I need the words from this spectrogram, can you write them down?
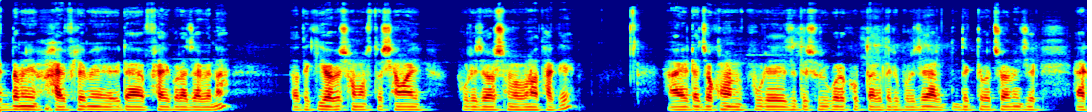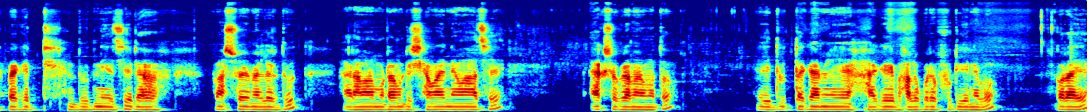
একদমই হাই ফ্লেমে এটা ফ্রাই করা যাবে না। তাতে কী হবে? সমস্ত সেমাই পুড়ে যাওয়ার সম্ভাবনা থাকে। আর এটা যখন পুড়ে যেতে শুরু করে, খুব তাড়াতাড়ি পড়ে যায়। আর দেখতে পাচ্ছ আমি যে এক প্যাকেট দুধ নিয়েছি, এটা পাঁচশো এমএলের দুধ। আর আমার মোটামুটি সেমাই নেওয়া আছে একশো গ্রামের মতো। এই দুধটাকে আমি আগে ভালো করে ফুটিয়ে নেব কড়াইয়ে।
